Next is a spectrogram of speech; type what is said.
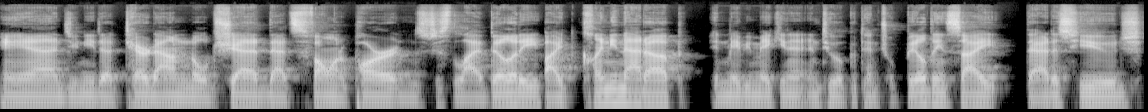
and you need to tear down an old shed that's fallen apart and it's just a liability. By cleaning that up and maybe making it into a potential building site, that is huge.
